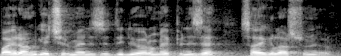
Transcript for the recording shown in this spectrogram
bayram geçirmenizi diliyorum. Hepinize saygılar sunuyorum.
